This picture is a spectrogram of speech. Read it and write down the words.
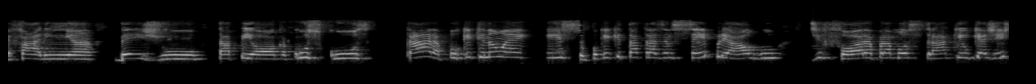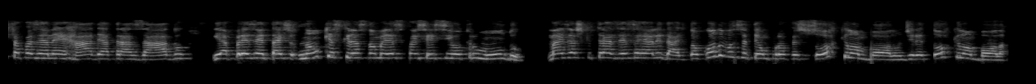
é farinha, beiju, tapioca, cuscuz, cara, por que, que não é isso? Por que está trazendo sempre algo de fora para mostrar que o que a gente está fazendo é errado, é atrasado e apresentar isso? Não que as crianças não mereçam conhecer esse outro mundo, mas acho que trazer essa realidade. Então, quando você tem um professor quilombola, um diretor quilombola,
